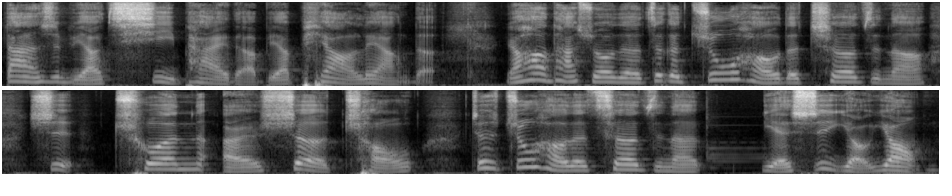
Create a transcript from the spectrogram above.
当然是比较气派的，比较漂亮的。然后他说的这个诸侯的车子呢，是春而射绸，就是诸侯的车子呢，也是有用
